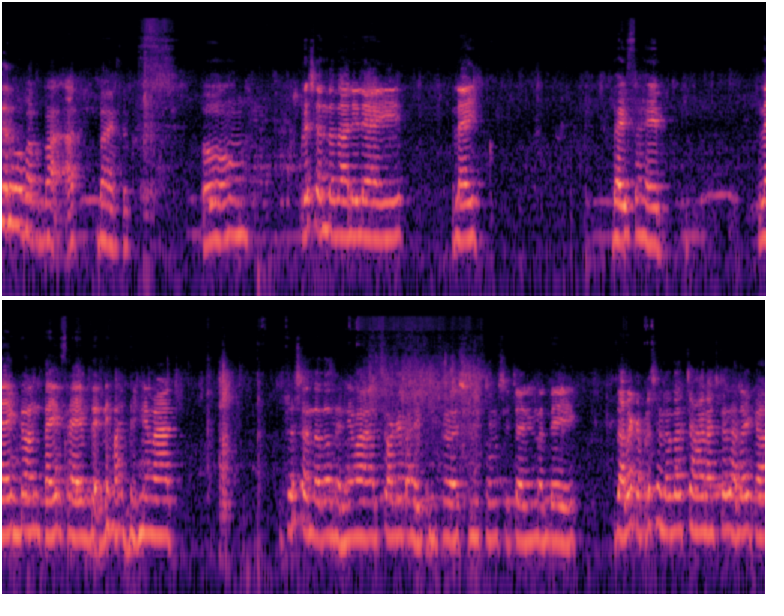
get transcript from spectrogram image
चल हो बाबा बा आत बाहेर चल. प्रशांत आलेले आहे. लाईक ताई साहेब. लाईक डॉन ताई साहेब धन्यवाद धन्यवाद. प्रशांत दादा धन्यवाद. स्वागत आहे तुमचं अश्विनी सोमशी चॅनलमध्ये झालं का प्रशांत दादा चहा नाश्ता झालाय का?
